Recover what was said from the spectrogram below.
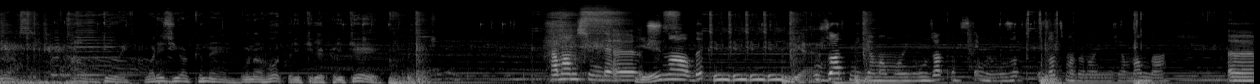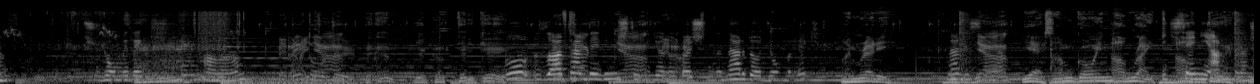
Yes, I'll do it. What is your command? Unahoten. Ike- Ikei. Tamam şimdi e, Yes, şunu aldık. till, till, till, till yer. Uzatmayacağım ama oyunu. Uzatmak istemiyorum. Uzat, uzatmadan oynayacağım valla. Ee, şu John Wick alalım. Bu zaten dedim işte videonun başında. Nerede o John Black? I'm ready. Neredesin ya? Yes, I'm going. All right. İki it. arkadaş.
